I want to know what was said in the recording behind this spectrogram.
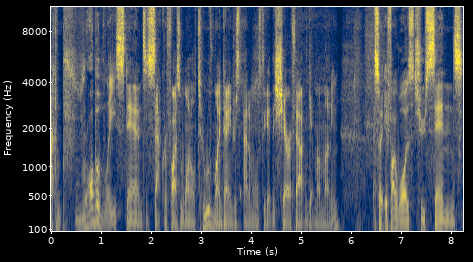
I can probably stand to sacrifice one or two of my dangerous animals to get the sheriff out and get my money. So if I was to send,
